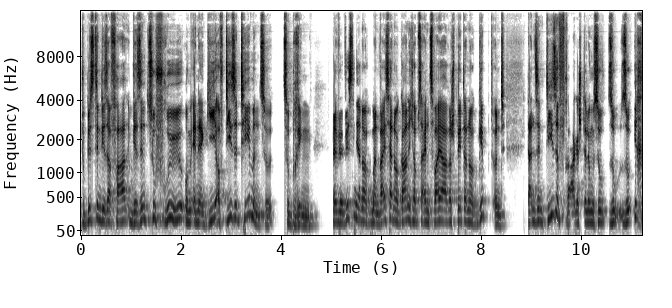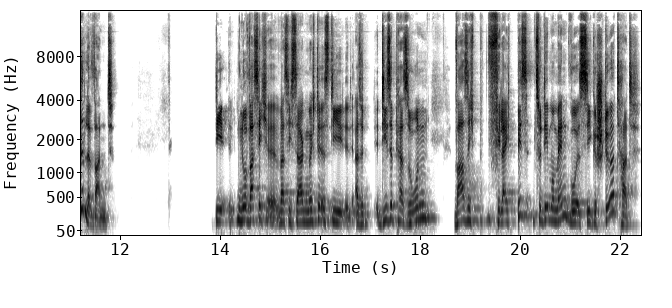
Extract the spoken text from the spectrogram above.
du bist in dieser Phase, wir sind zu früh, um Energie auf diese Themen zu, zu bringen. Weil wir wissen ja noch, man weiß ja noch gar nicht, ob es einen zwei Jahre später noch gibt. Und dann sind diese Fragestellungen so, so, so irrelevant. Die, nur was ich, äh, was ich sagen möchte, ist die, also diese Person war sich vielleicht bis zu dem Moment, wo es sie gestört hat,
